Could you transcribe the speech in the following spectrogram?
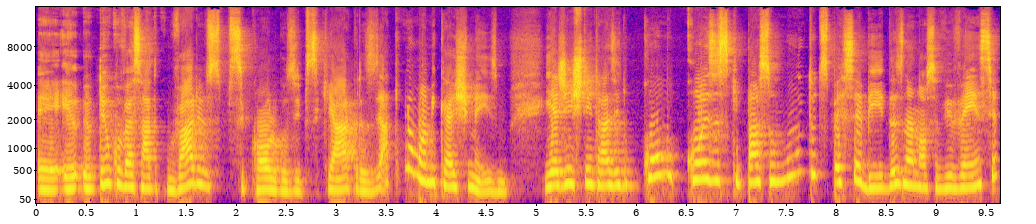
É, eu, eu tenho conversado com vários psicólogos e psiquiatras, aqui no MamiCast mesmo, e a gente tem trazido como coisas que passam muito despercebidas na nossa vivência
